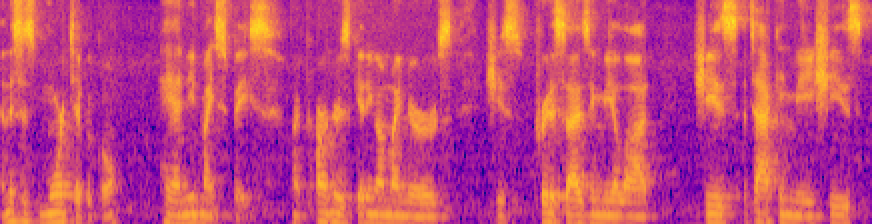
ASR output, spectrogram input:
And this is more typical. Hey, I need my space. My partner is getting on my nerves. She's criticizing me a lot. She's attacking me. She's,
